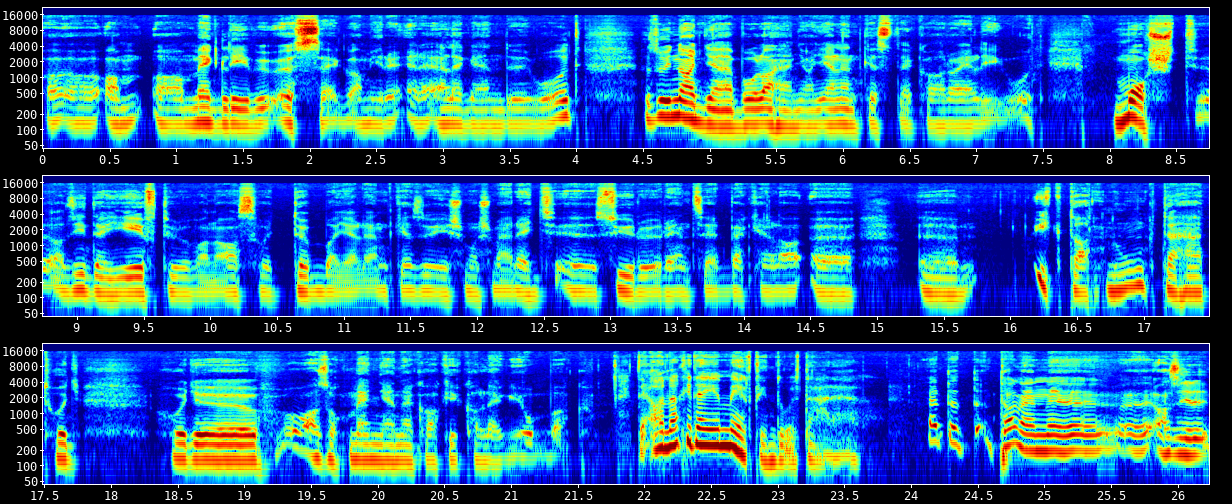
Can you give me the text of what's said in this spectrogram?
a, a, a meglévő összeg, amire elegendő volt. Ez úgy nagyjából ahányan jelentkeztek, arra elég volt. Most az idei évtől van az, hogy több a jelentkező, és most már egy szűrőrendszert be kell a, ö, iktatnunk, tehát hogy, hogy ö, azok menjenek, akik a legjobbak. De annak idején miért indultál el? Hát talán azért,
